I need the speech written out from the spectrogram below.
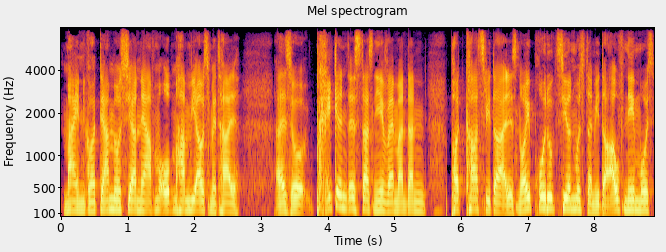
Mein Gott, der muss ja Nerven oben haben wie aus Metall. Also prickelnd ist das nie, wenn man dann Podcasts wieder alles neu produzieren muss, dann wieder aufnehmen muss,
